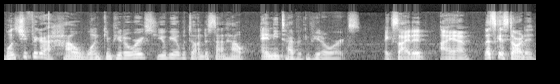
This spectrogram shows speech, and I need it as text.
Once you figure out how one computer works, you'll be able to understand how any type of computer works. Excited? I am. Let's get started.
